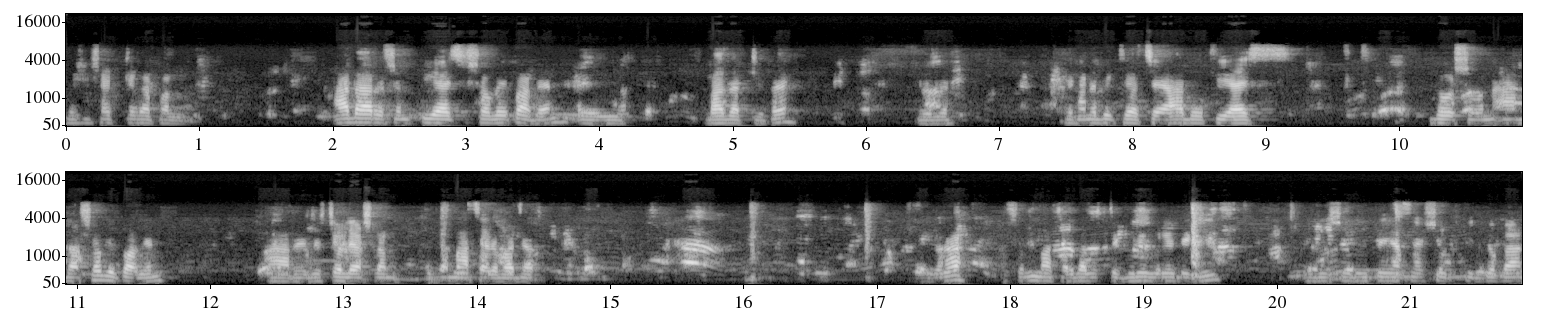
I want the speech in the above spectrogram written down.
দুশো ষাট টাকা পাল্লা। আদা, রসুন, পেঁয়াজ সবই পাবেন এই বাজারটিতে এখানে বিক্রি হচ্ছে আলু পেঁয়াজ, রসুন, আদা সবই পাবেন। আর চলে আসলাম মাছের বাজার। মাছের বাজারটা ঘুরে ঘুরে দেখি। এই আছে সবজির দোকান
